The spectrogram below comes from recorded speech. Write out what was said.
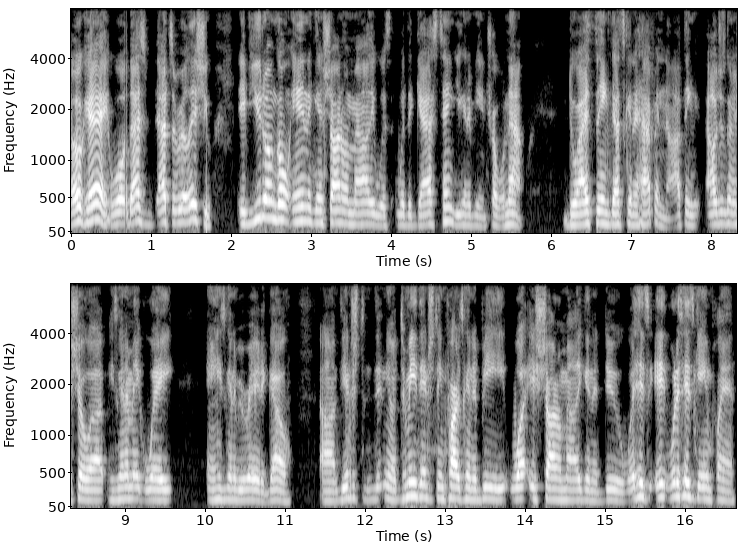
okay, well that's that's a real issue. If you don't go in against Sean O'Malley with with the gas tank, you're gonna be in trouble. Now, do I think that's gonna happen? No, I think Aljo's gonna show up. He's gonna make weight and he's gonna be ready to go. Um, the interesting, you know, to me, the interesting part is going to be what is Sean O'Malley going to do? What his what is his game plan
